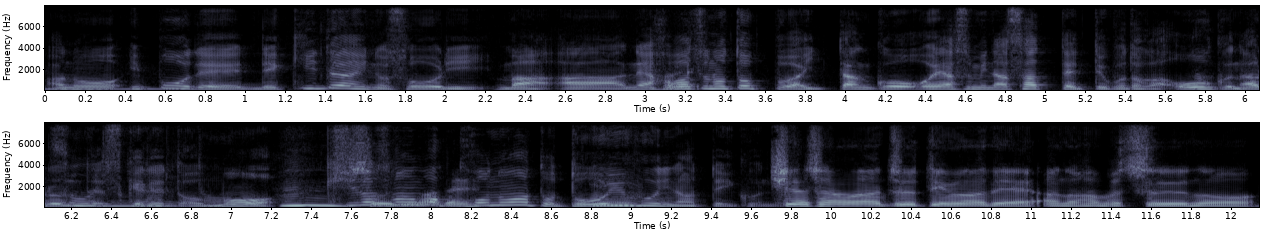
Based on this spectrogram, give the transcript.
あの一方で歴代の総理、まああね、派閥のトップは一旦こうお休みなさってっていうことが多くなるんですけれども、岸田さんはこの後どういうふうになっていくんですか、岸田さんはずっと今まであの派閥の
